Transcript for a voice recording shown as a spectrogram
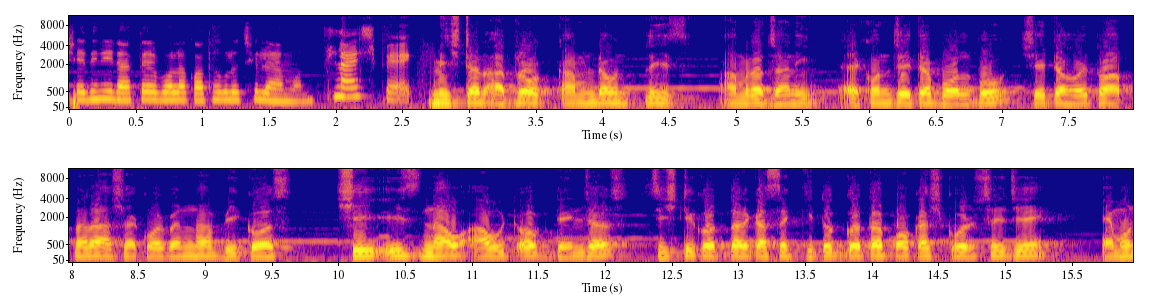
সেদিনই ডাক্তারের বলা কথাগুলো ছিল এমন। ফ্ল্যাশব্যাক মিস্টার আদ্র কাম ডাউন প্লিজ আমরা জানি এখন যেটা বলব সেটা হয়তো আপনারা আশা করবেন না because she is now out of danger সৃষ্টিকর্তার কাছে কৃতজ্ঞতা প্রকাশ করছে যে এমন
